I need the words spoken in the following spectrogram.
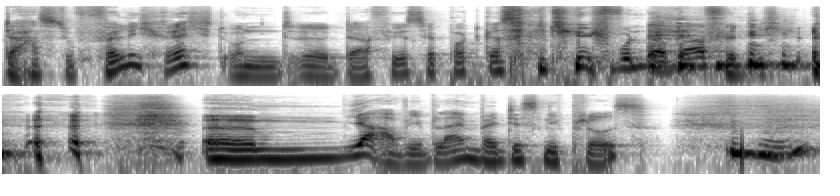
Da hast du völlig recht und äh, dafür ist der Podcast natürlich wunderbar für dich. ähm, ja, wir bleiben bei Disney Plus. Mhm.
